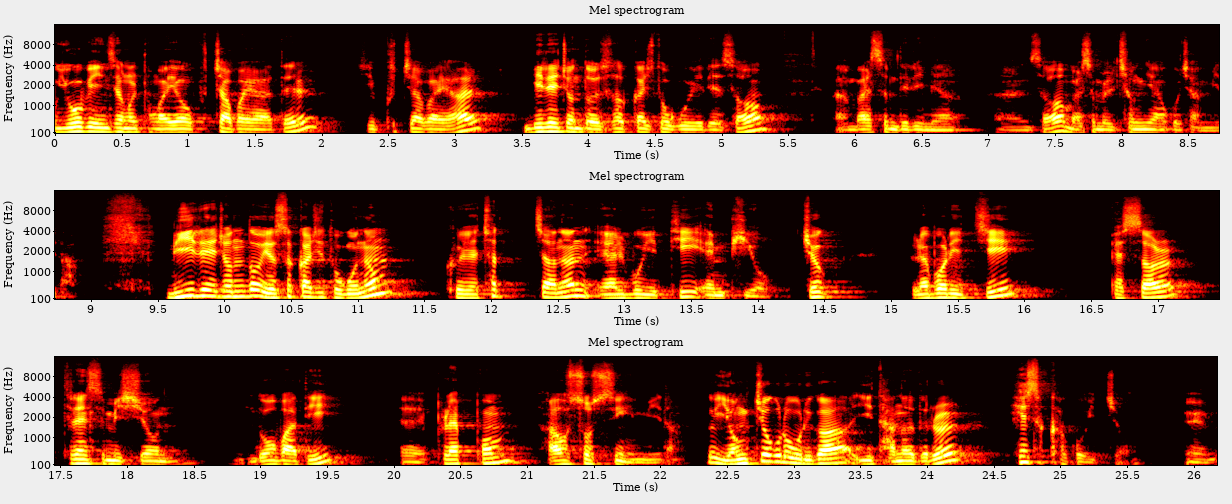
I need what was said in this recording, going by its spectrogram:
욥의 인생을 통하여 붙잡아야 될 붙잡아야 할 미래전도 여섯 가지 도구에 대해서 아, 말씀드리면서 말씀을 정리하고자 합니다. 미래전도 여섯 가지 도구는 그의 첫 자는 LVT, MPO, 즉 leverage, vessel, transmission, nobody, 예, 플랫폼 아웃소싱입니다. 그 영적으로 우리가 이 단어들을 해석하고 있죠. 예.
